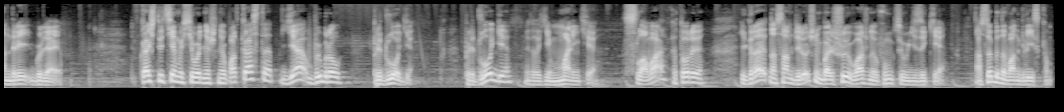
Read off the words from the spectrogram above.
Андрей Гуляев. В качестве темы сегодняшнего подкаста я выбрал предлоги. Предлоги — это такие маленькие слова, которые играют на самом деле очень большую важную функцию в языке, особенно в английском.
